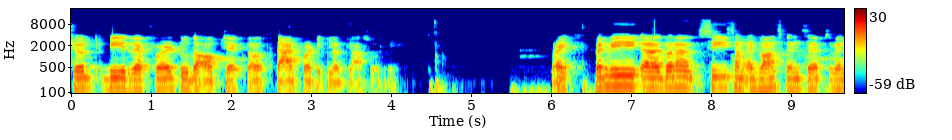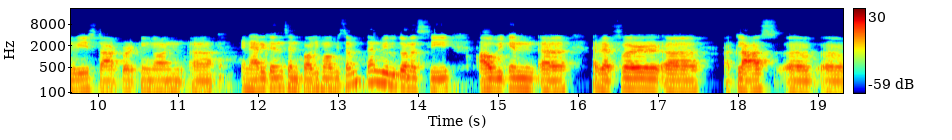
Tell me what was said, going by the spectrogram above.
should be referred to the object of that particular class only. Right? When we uh, gonna see some advanced concepts when we start working on uh, inheritance and polymorphism then we're gonna see how we can uh, refer uh, a class uh,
